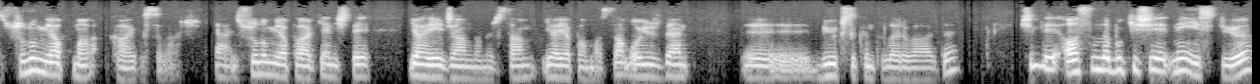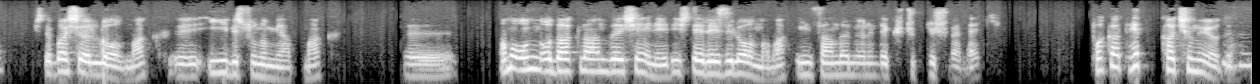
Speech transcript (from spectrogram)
sunum yapma kaygısı var. Yani sunum yaparken işte ya heyecanlanırsam ya yapamazsam o yüzden e, büyük sıkıntıları vardı. Şimdi aslında bu kişi ne istiyor? İşte başarılı olmak, e, iyi bir sunum yapmak. E, ama onun odaklandığı şey neydi? İşte rezil olmamak, insanların önünde küçük düşmemek. Fakat hep kaçınıyordu. Hı hı.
